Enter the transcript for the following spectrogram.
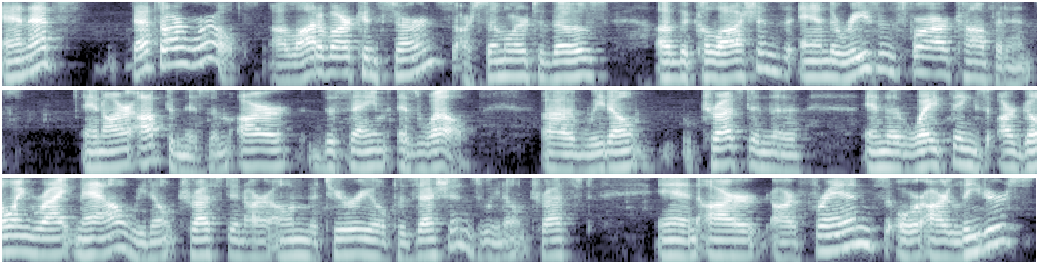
And that's that's our world. A lot of our concerns are similar to those of the Colossians, and the reasons for our confidence and our optimism are the same as well. Uh, we don't trust in the in the way things are going right now. We don't trust in our own material possessions. We don't trust in our our friends or our leaders.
